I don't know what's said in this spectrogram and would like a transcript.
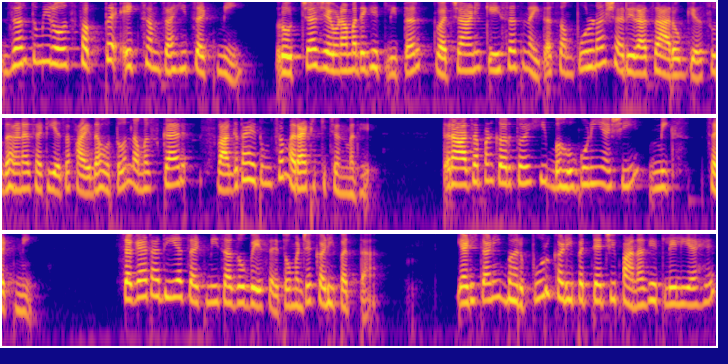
जर तुम्ही रोज फक्त एक चमचा ही चटणी रोजच्या जेवणामध्ये घेतली तर त्वचा आणि केसच नाही तर संपूर्ण शरीराचं आरोग्य सुधारण्यासाठी याचा फायदा होतो. नमस्कार स्वागत आहे तुमचं मराठी किचनमध्ये. तर आज आपण करतोय ही बहुगुणी अशी मिक्स चटणी. सगळ्यात आधी या चटणीचा जो बेस आहे तो म्हणजे कढीपत्ता. या ठिकाणी भरपूर कढीपत्त्याची पानं घेतलेली आहेत.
